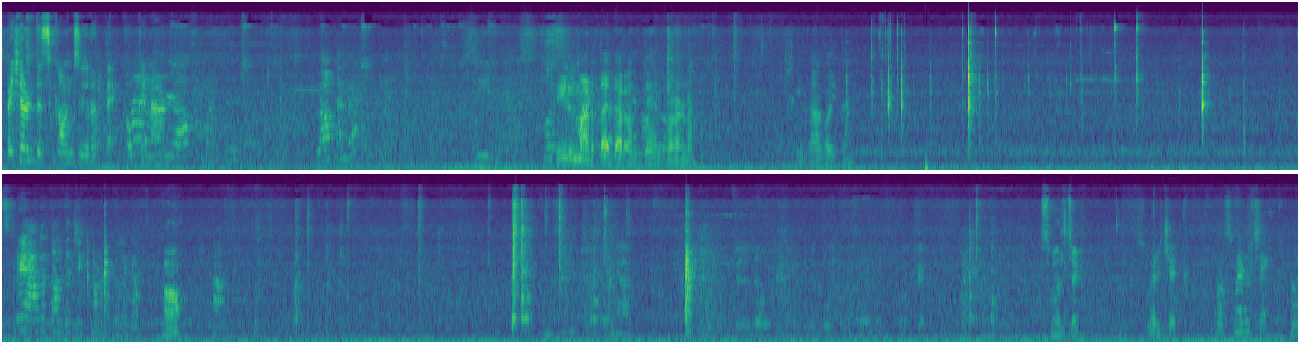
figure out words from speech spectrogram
ಸ್ಪೆಷಲ್ ಡಿಸ್ಕೌಂಟ್ಸ್ ಇರುತ್ತೆ ಓಕೆನಾ ಲಾಕ್ ಅಂದ್ರೆ? ಸೀಲ್ ಮಾಡ್ತಾ ಇದ್ದಾರಂತೆ ನೋಡೋಣ. ಸೀಲ್ ಆಗೋಯ್ತಾ spray smell check smell check smell check ಹಾ.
